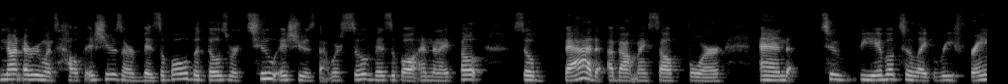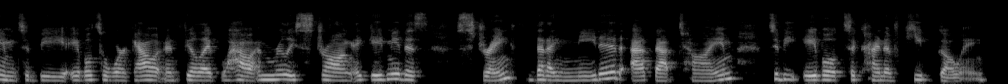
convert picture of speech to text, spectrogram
not everyone's health issues are visible, but those were two issues that were so visible and that I felt so bad about myself for. And to be able to like reframe to be able to work out and feel like wow i'm really strong. It gave me this strength that i needed at that time to be able to kind of keep going.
